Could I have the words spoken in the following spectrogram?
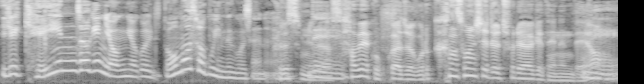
이게 개인적인 영역을 넘어서고 있는 거잖아요. 그렇습니다. 네. 사회 국가적으로 큰 손실을 초래하 게 되는데요. 네.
